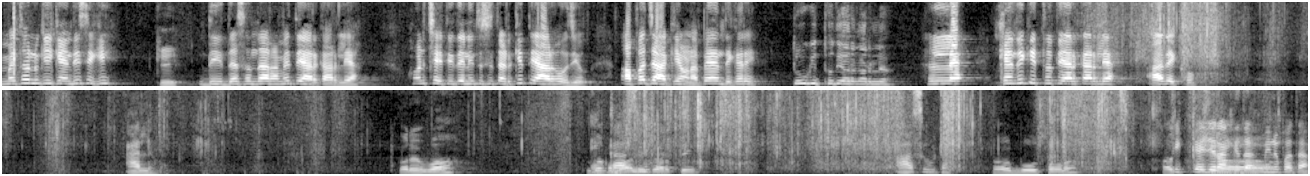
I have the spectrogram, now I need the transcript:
ਮੈਂ ਤੁਹਾਨੂੰ ਕੀ ਕਹਿੰਦੀ ਸੀਗੀ? ਕੀ? ਦੀਦ ਦਾ ਸੰਧਾਰਾ ਮੈਂ ਤਿਆਰ ਕਰ ਲਿਆ। ਹੁਣ ਛੇਤੀ ਤੇ ਨਹੀਂ ਤੁਸੀਂ ਤੜਕੇ ਤਿਆਰ ਹੋ ਜਿਓ। ਆਪਾਂ ਜਾ ਕੇ ਆਉਣਾ ਭੈਣ ਦੇ ਘਰੇ। ਤੂੰ ਕਿੱਥੋਂ ਤਿਆਰ ਕਰ ਲਿਆ? ਲੈ ਕਹਿੰਦੀ ਕਿੱਥੋਂ ਤਿਆਰ ਕਰ ਲਿਆ? ਆ ਦੇਖੋ। ਆ ਲਓ। ਅਰੇ ਵਾਹ। ਤੂੰ ਤਾਂ ਇੱਕ ਆਹ ਕਮਾਲ ਹੀ ਸੂਟ। ਕਰਤੀ। ਆ ਸੂਟ ਆ। ਆ ਬਹੁਤ ਸੋਹਣਾ। ਫਿੱਕੇ ਜਿਹੇ ਰੰਗ ਦਾ ਅੱਛਾ। ਮੈਨੂੰ ਪਤਾ।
